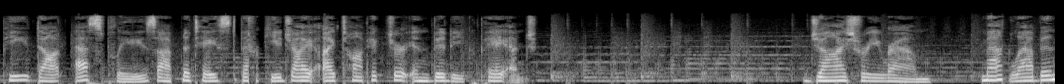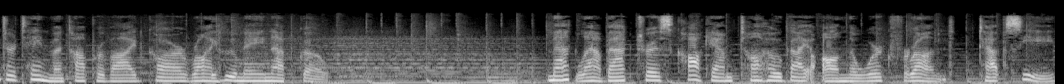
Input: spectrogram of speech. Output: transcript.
P.S. Please apna taste ki jai ta picture in bidik page. Jai Shri Ram. MATLAB Entertainment to provide car Rai Hu main Apko. MATLAB actress Kakam Tahogaya on the work front. Taapsee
